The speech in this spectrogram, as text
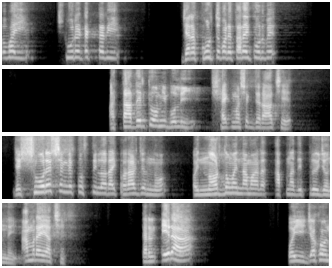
তো ভাই শুয়োরের ডাক্তারি যারা করতে পারে তারাই করবে। আর তাদেরকেও আমি বলি, শেখ মাসেক যারা আছে, যে শুয়োরের সঙ্গে কুস্তি লড়াই করার জন্য ওই নর্দমায় নামার আপনাদের প্রয়োজন নেই, আমরাই আছি। কারণ এরা ওই যখন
